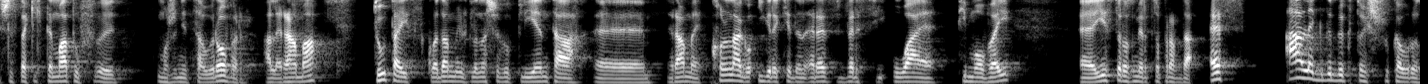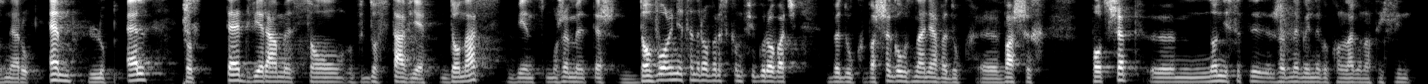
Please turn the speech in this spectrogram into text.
Jeszcze z takich tematów, y, może nie cały rower, ale rama. Tutaj składamy już dla naszego klienta e, ramę Colnago Y1RS w wersji UAE teamowej. E, Jest to rozmiar co prawda S, ale gdyby ktoś szukał rozmiaru M lub L, to te dwie ramy są w dostawie do nas, więc możemy też dowolnie ten rower skonfigurować według Waszego uznania, według e, Waszych potrzeb. No niestety żadnego innego Colnago na tej chwili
